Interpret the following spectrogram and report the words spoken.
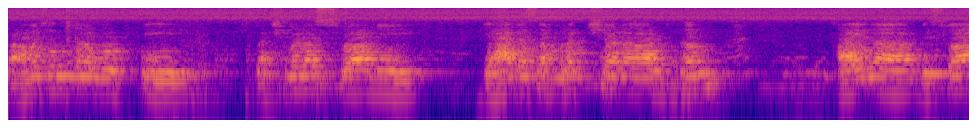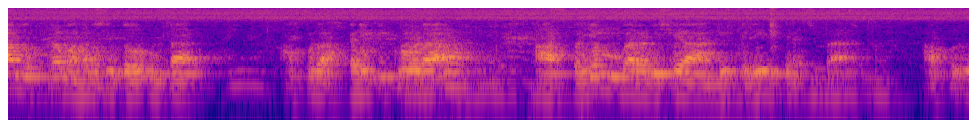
రామచంద్రమూర్తి లక్ష్మణస్వామి యాగ సంరక్షణార్థం ఆయన విశ్వామిత్ర మహర్షితో ఉంటారు. అప్పుడు అక్కడికి కూడా ఆ స్వయంవర విషయాన్ని తెలియజేస్తారు. అప్పుడు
